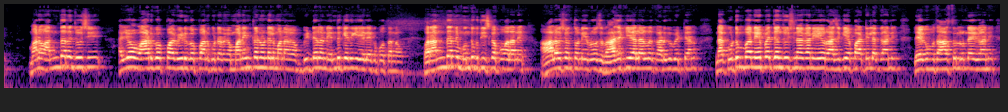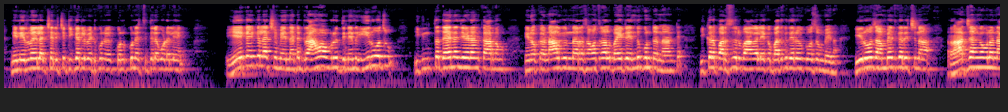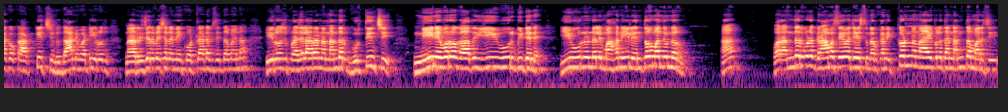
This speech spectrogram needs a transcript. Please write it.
మనం అందరం చూసి అయ్యో వాడు గొప్ప వీడు గొప్ప అనుకుంటారు. మన ఇంట్లో నుండి మన బిడ్డలను ఎందుకు ఎదిగేయలేకపోతున్నాం వారందరినీ ముందుకు తీసుకుపోవాలనే ఆలోచనతో ఈరోజు రోజు రాజకీయాలకు అడుగుపెట్టాను. నా కుటుంబ నేపథ్యం చూసినా కానీ ఏ రాజకీయ పార్టీలకు కానీ లేకపోతే ఆస్తులు ఉన్నాయి కానీ నేను ఇరవై లక్షలు ఇచ్చి టికెట్లు పెట్టుకునే కొనుక్కునే స్థితిలో కూడా లేను. ఏకైక లక్ష్యం ఏంటంటే గ్రామాభివృద్ధి. నేను ఈరోజు ఇంత ధైర్యం చేయడానికి కారణం నేను ఒక నాలుగున్నర సంవత్సరాలు బయట ఎందుకు ఉంటున్నా అంటే ఇక్కడ పరిస్థితులు బాగాలేక బతుకు తెరువు కోసం పోయినా. ఈరోజు అంబేద్కర్ ఇచ్చిన రాజ్యాంగంలో నాకు ఒక హక్కు ఇచ్చిండు. దాన్ని బట్టి ఈరోజు నా రిజర్వేషన్లో నేను కొట్లాటకు సిద్ధమైన. ఈరోజు ప్రజలారా నన్ను అందరు గుర్తించి నేనెవరో కాదు ఈ ఊరు బిడ్డనే. ఈ ఊరు నుండి మహనీయులు ఎంతోమంది ఉన్నారు. వారందరూ కూడా గ్రామ సేవ చేస్తున్నారు కానీ ఇక్కడున్న నాయకులు దాన్ని అంతా మరిచి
